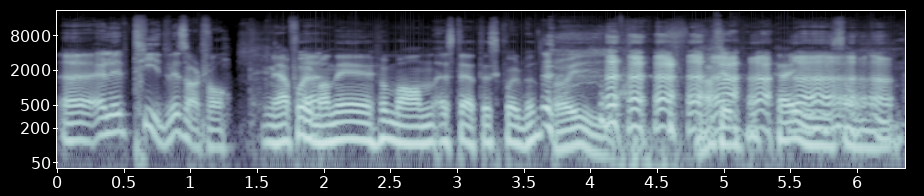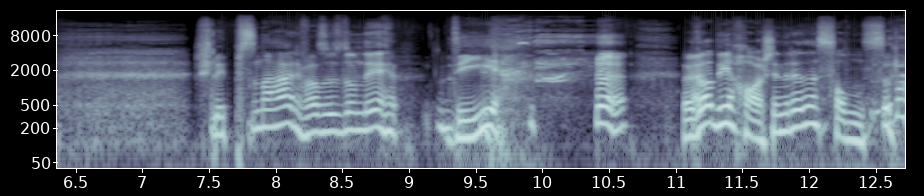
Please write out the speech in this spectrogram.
Eh, eller tidvis, i hvert fall. Jeg er formann i Human-Estetisk Forbund. Oi. Hei sann. Slipsene her, hva syns du om de? De Vet du hva, de har sin renessanse, da.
